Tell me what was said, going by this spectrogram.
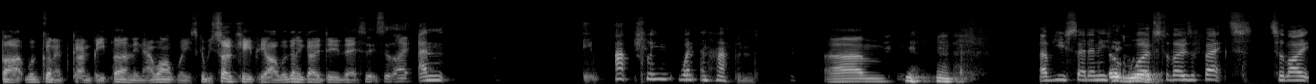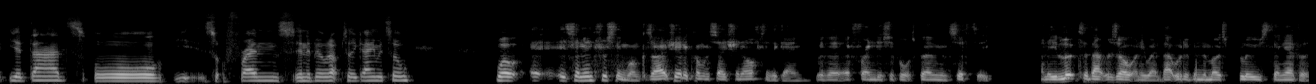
but we're gonna go and beat Burnley now, aren't we? It's gonna be so QPR. We're gonna go do this." It's like, and it actually went and happened. Um, have you said anything, words to those effects, to like your dads or sort of friends in the build up to the game at all? Well, it's an interesting one because I actually had a conversation after the game with a, a friend who supports Birmingham City, and he looked at that result and he went, that would have been the most blues thing ever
